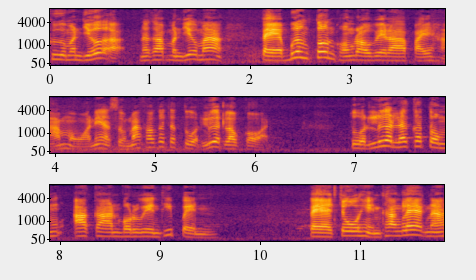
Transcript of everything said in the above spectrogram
คือมันเยอะนะครับ มันเยอะมาก แต่เบื้องต้นของเราเวลาไปหาหมอเนี่ย ส่วนมากเขาก็จะตรวจเลือดเราก่อน ตรวจเลือดแล้วก็ตรงอาการบริเวณที่เป็น แต่โจเห็นครั้งแรกนะ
